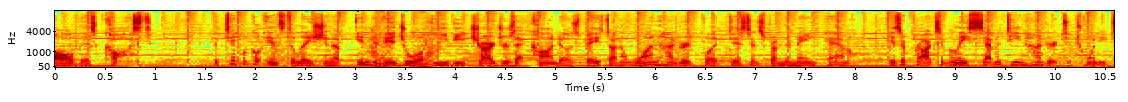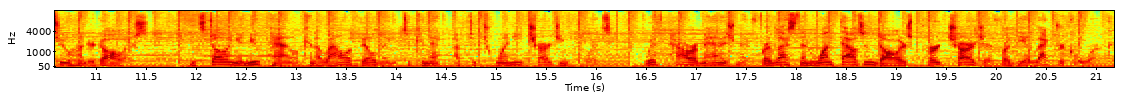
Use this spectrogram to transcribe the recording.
all this cost? The typical installation of individual EV chargers at condos based on a 100 foot distance from the main panel is approximately 1,700 to $2,200. Installing a new panel can allow a building to connect up to 20 charging ports with power management for less than $1,000 per charger for the electrical work.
